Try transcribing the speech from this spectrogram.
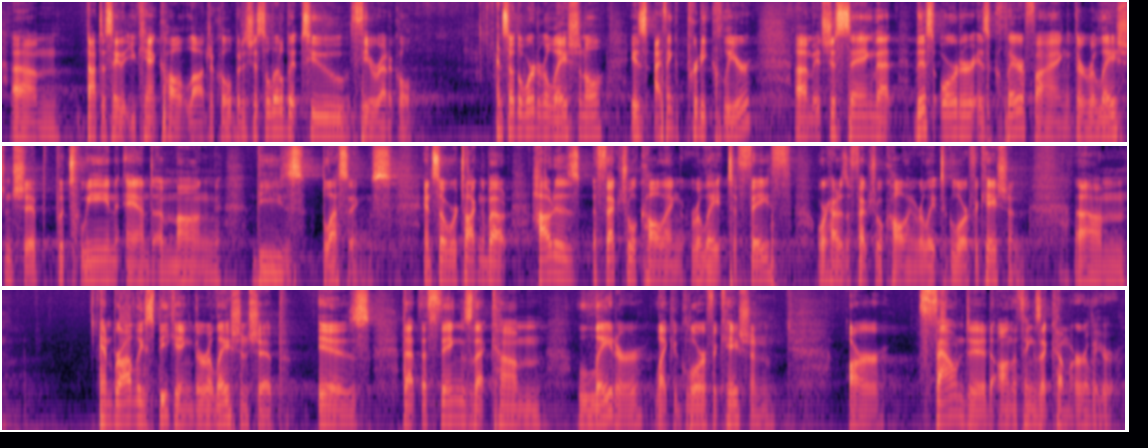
Um, not to say that you can't call it logical, but it's just a little bit too theoretical. And so the word relational is, I think, pretty clear. Um, it's just saying that this order is clarifying the relationship between and among these blessings. And so we're talking about how does effectual calling relate to faith, or how does effectual calling relate to glorification? Um, and broadly speaking, the relationship is that the things that come later, like a glorification, are founded on the things that come earlier.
